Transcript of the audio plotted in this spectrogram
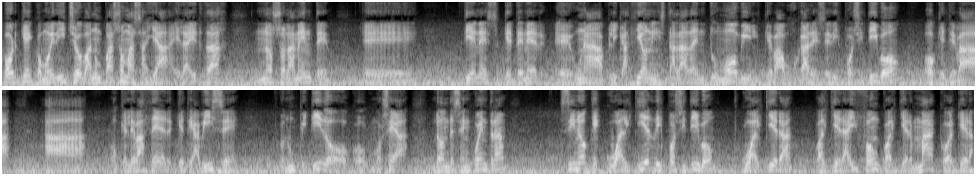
porque, como he dicho, van un paso más allá. El AirTag no solamente eh, tienes que tener eh, una aplicación instalada en tu móvil que va a buscar ese dispositivo o que te va a o que le va a hacer que te avise con un pitido o como sea donde se encuentra, sino que cualquier dispositivo, cualquiera, cualquier iPhone, cualquier Mac, cualquier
